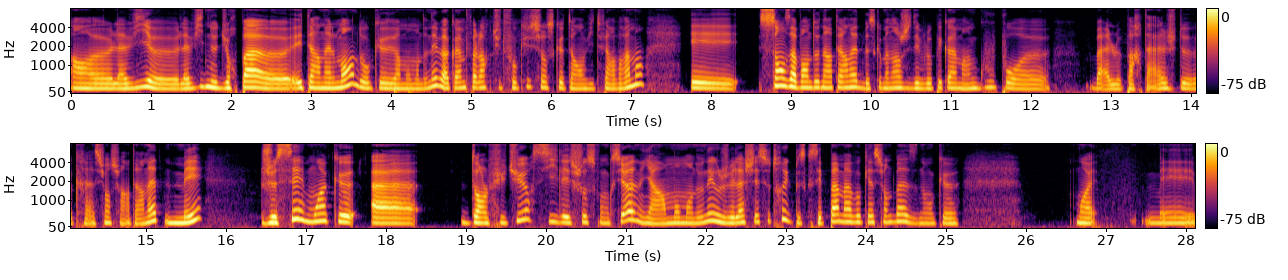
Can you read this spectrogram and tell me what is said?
euh, la, vie, euh, la vie ne dure pas euh, éternellement, donc à un moment donné, il va quand même falloir que tu te focuses sur ce que tu as envie de faire vraiment. Et sans abandonner Internet, parce que maintenant j'ai développé quand même un goût pour bah, le partage de création sur Internet, mais je sais, moi, que dans le futur, si les choses fonctionnent, il y a un moment donné où je vais lâcher ce truc, parce que c'est pas ma vocation de base. Donc, ouais, mais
